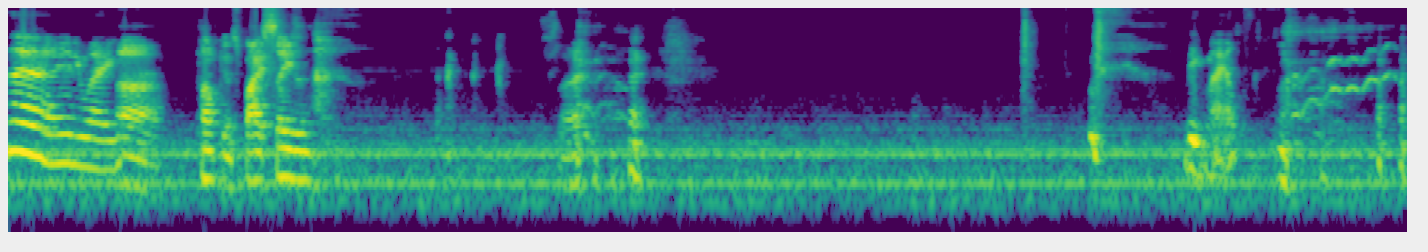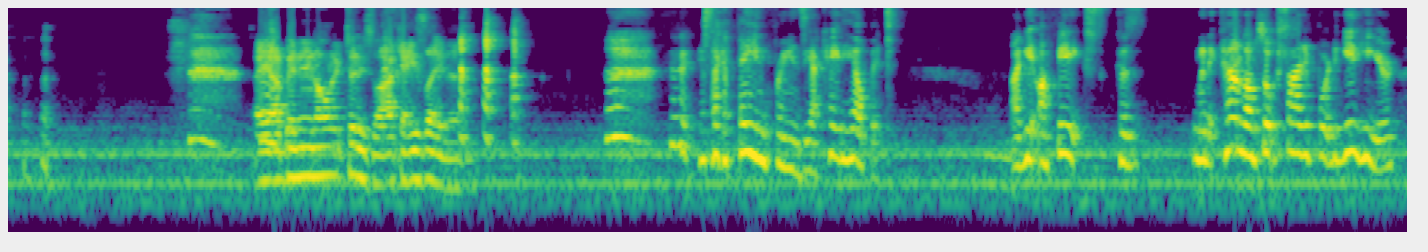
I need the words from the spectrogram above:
Uh, anyway, uh, pumpkin spice season. so, big mouth. hey, I've been in on it too, so I can't say that. It's like a feeding frenzy. I can't help it. I get my fix because when it comes, I'm so excited for it to get here,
